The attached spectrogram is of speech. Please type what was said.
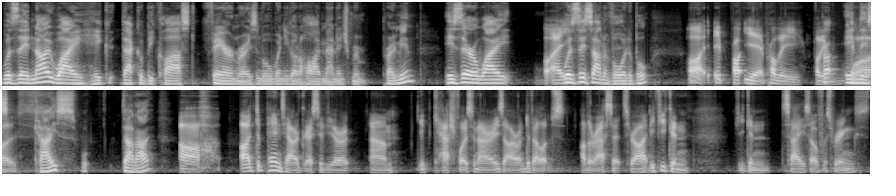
Was there no way he could, that could be classed fair and reasonable when you got a high management premium? Is there a way? I, Was this unavoidable I, it pro- yeah, probably probably in was. this case? Don't know. Ah, uh, it depends how aggressive your um, your cash flow scenarios are on develops other assets, right? If you can, if you can say Sulphur Springs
